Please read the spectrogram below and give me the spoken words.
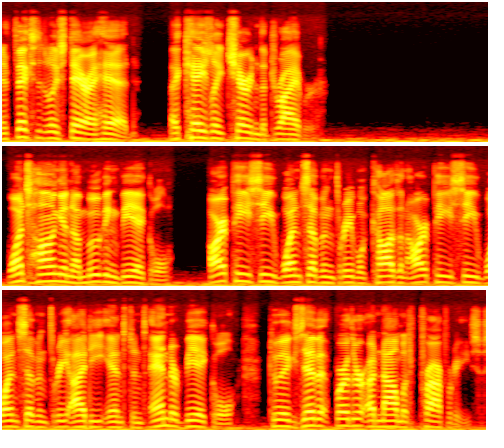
and fixedly stare ahead, occasionally cheering the driver. Once hung in a moving vehicle, RPC-173 will cause an RPC-173 ID instance and their vehicle to exhibit further anomalous properties.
